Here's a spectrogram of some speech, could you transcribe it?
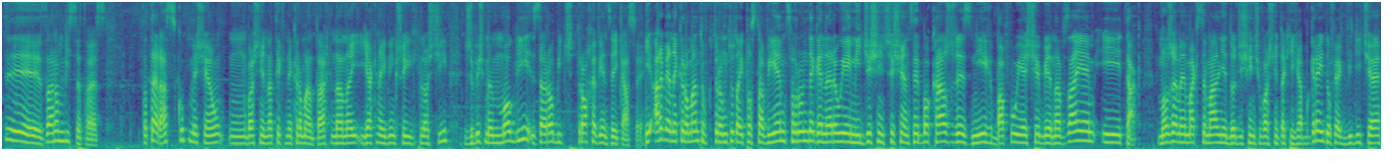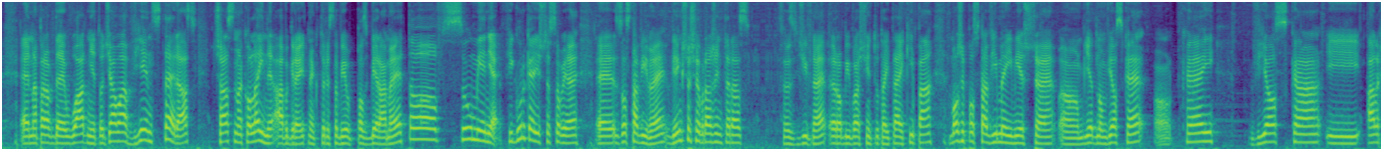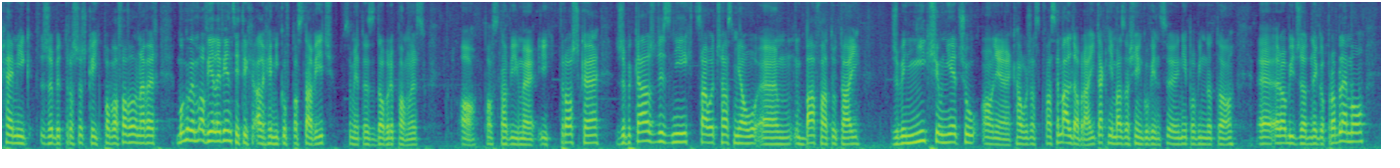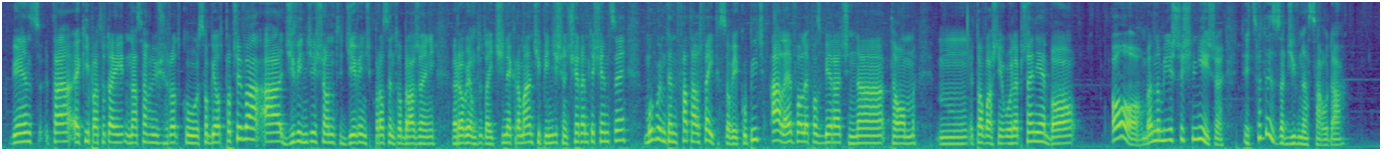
Ty, zarąbiste to jest. To teraz skupmy się mm, właśnie na tych nekromantach, na naj, jak największej ich ilości, żebyśmy mogli zarobić trochę więcej kasy. I armia nekromantów, którą tutaj postawiłem, co rundę generuje mi 10 tysięcy, bo każdy z nich buffuje siebie nawzajem i tak, możemy maksymalnie do 10 właśnie takich upgrade'ów, jak widzicie, e, naprawdę ładnie to działa, więc teraz czas na kolejny upgrade, na który sobie pozbieramy, to w sumie nie. Figurkę jeszcze sobie e, zostawimy. Większość obrażeń teraz co jest dziwne, robi właśnie tutaj ta ekipa. Może postawimy im jeszcze um, jedną wioskę. Okej. Wioska i alchemik, żeby troszeczkę ich pobuffował. Nawet mógłbym o wiele więcej tych alchemików postawić. W sumie to jest dobry pomysł. O, postawimy ich troszkę, żeby każdy z nich cały czas miał um, buffa tutaj, żeby nikt się nie czuł. O nie, kałuża z kwasem, ale dobra, i tak nie ma zasięgu, więc e, nie powinno to e, robić żadnego problemu. Więc ta ekipa tutaj na samym środku sobie odpoczywa, a 99% obrażeń robią tutaj ci nekromanci, 57 tysięcy. Mógłbym ten Fatal Fate sobie kupić, ale wolę pozbierać na tą, mm, to właśnie ulepszenie, bo o, będą jeszcze silniejsze. Ty, co to jest za dziwna sauda?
